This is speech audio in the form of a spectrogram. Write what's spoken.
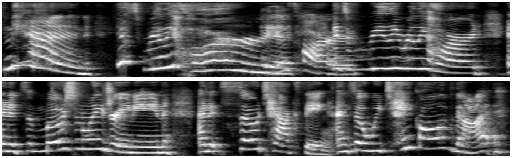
Man, it's really hard. It is hard. It's really, really hard and it's emotionally draining and it's so taxing. And so we take all of that.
